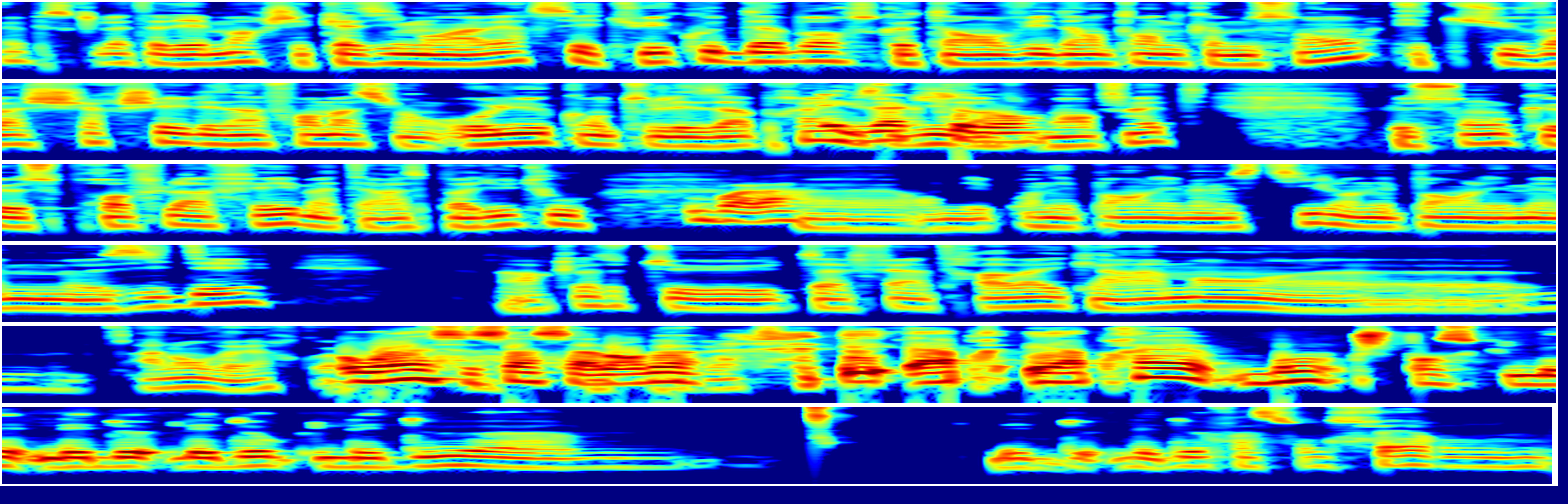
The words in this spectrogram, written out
Oui, parce que là, ta démarche est quasiment inversée. Tu écoutes d'abord ce que tu as envie d'entendre comme son et tu vas chercher les informations. Au lieu qu'on te les apprenne, Exactement. en fait, le son que ce prof-là fait m'intéresse pas du tout. Voilà. Euh, on n'est pas en les mêmes styles, on n'est pas en les mêmes idées. Alors que là, tu as fait un travail carrément euh, à l'envers. Quoi. Ouais, c'est ça, c'est à l'envers. Et après, et après, bon, je pense que les, les deux, les deux, les deux, euh, les deux, les deux façons de faire ont,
